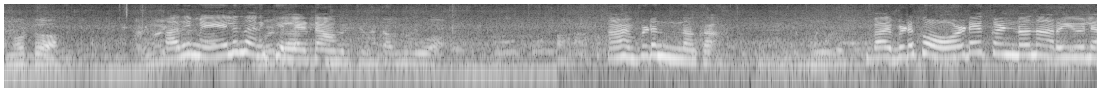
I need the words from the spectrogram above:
ഇങ്ങോട്ടോ അത് മേലെ നനക്കില്ല കേട്ടോ. അന്ന് പോവാ ആ ഇവിടെ നിന്നോക്കാം. ബാ ഇവിടെ കോടയൊക്കെ ഉണ്ടോന്ന് അറിയൂല.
